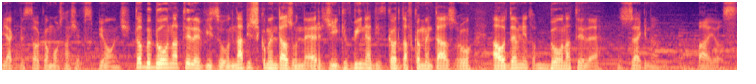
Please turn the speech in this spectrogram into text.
jak wysoko można się wspiąć. To by było na tyle, widzu. Napisz w komentarzu nerdzik, wbij na Discorda w komentarzu, a ode mnie to by było na tyle. Żegnam. Bios.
